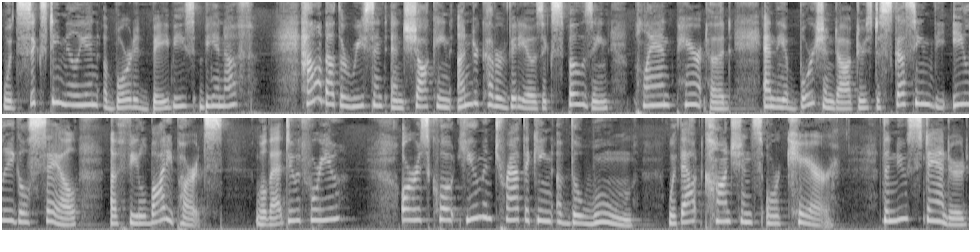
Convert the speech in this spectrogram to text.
Would 60 million aborted babies be enough? How about the recent and shocking undercover videos exposing Planned Parenthood and the abortion doctors discussing the illegal sale of fetal body parts. Will that do it for you? Or is, quote, human trafficking of the womb without conscience or care the new standard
